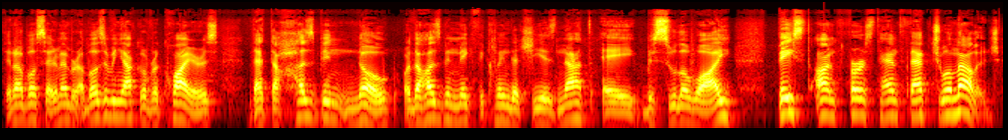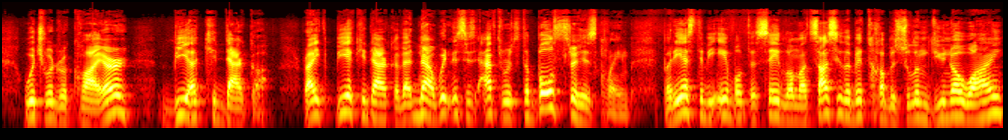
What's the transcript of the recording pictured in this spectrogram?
Then Rabbi said, remember, Rabbi ben Yaakov requires that the husband know or the husband make the claim that she is not a besula. Why? Based on first-hand factual knowledge, which would require bia kidarka, right? Bia kidarka. That now witnesses afterwards to bolster his claim, but he has to be able to say lo matzasi lebitcha Do you know why?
